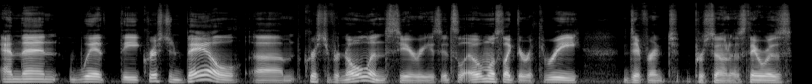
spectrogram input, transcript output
And then with the Christian Bale, um, Christopher Nolan series, it's almost like there were three different personas. There was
